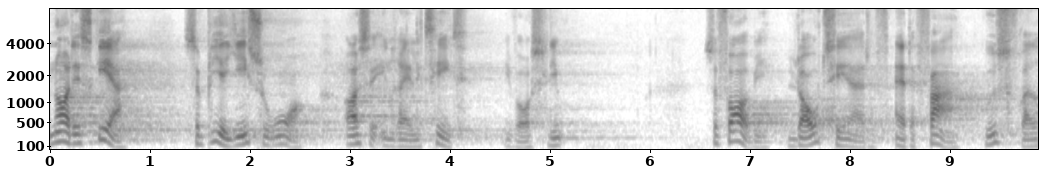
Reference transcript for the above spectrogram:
Og når det sker, så bliver Jesu ord også en realitet i vores liv. Så får vi lov til at, at erfare Guds fred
